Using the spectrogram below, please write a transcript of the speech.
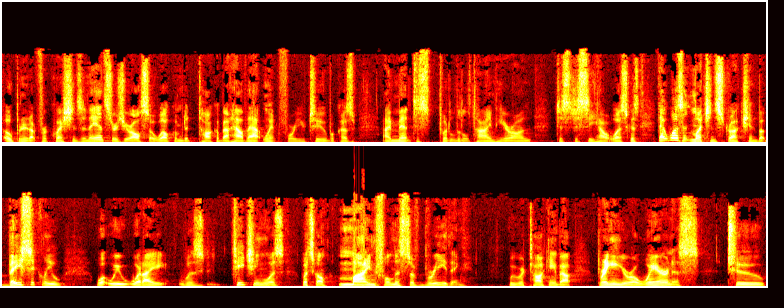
open it up for questions and answers, you're also welcome to talk about how that went for you too, because I meant to put a little time here on just to see how it was, because that wasn't much instruction, but basically what we what I was teaching was what's called mindfulness of breathing. We were talking about bringing your awareness to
